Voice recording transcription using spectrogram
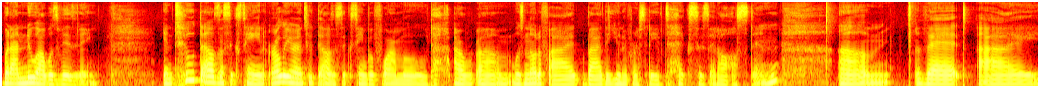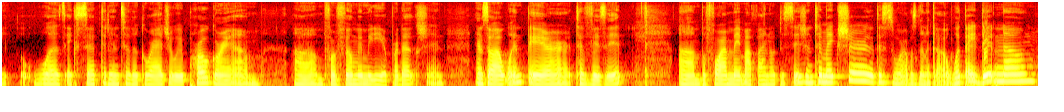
but I knew I was visiting. In 2016, earlier in 2016, before I moved, I um, was notified by the University of Texas at Austin um, that I was accepted into the graduate program um, for film and media production. And so I went there to visit um, before I made my final decision to make sure that this is where I was going to go. What they didn't know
